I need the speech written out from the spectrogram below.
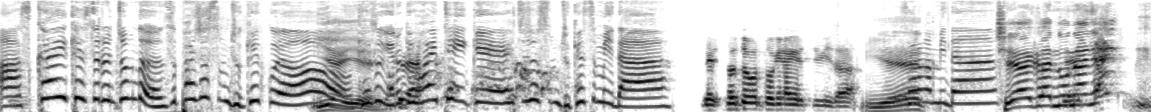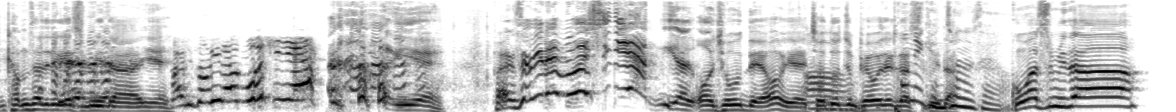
아, 스카이캐슬은 좀 더 연습하셨으면 좋겠고요. 예, 예. 계속 이렇게 화이팅 있게 해주셨으면 좋겠습니다. 네, 전적으로 동의하겠습니다. 예. 사랑합니다. 제아가 누나냐? 감사드리겠습니다. 예. 방송이란 무엇이냐? 예. 방송이란 무엇이냐? 예, 어, 좋은데요. 예, 저도 어, 좀 배워야 될 것 같습니다. 괜찮으세요. 고맙습니다.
